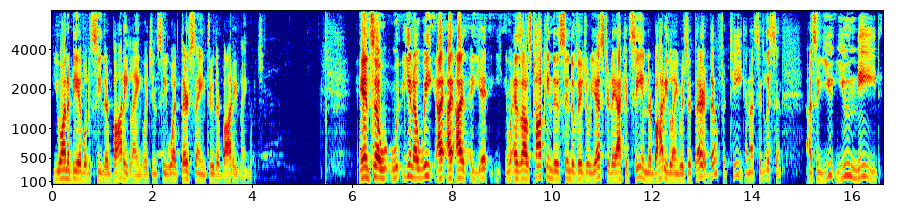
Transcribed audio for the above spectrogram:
You want to be able to see their body language and see what they're saying through their body language. And so, you know, we, I, I, I, as I was talking to this individual yesterday, I could see in their body language that they're, they're fatigued. And I said, listen, I said, you, you, need,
